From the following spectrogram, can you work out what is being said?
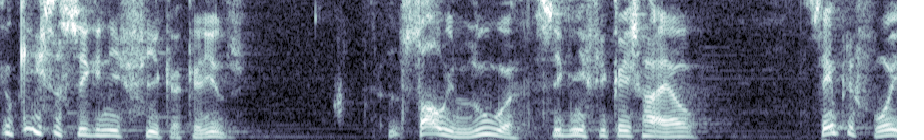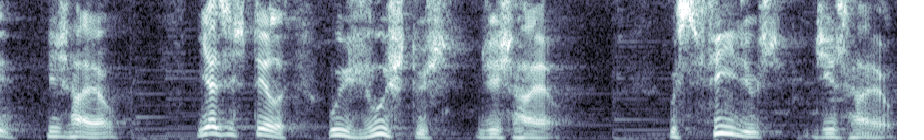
E o que isso significa, queridos? Sol e lua significa Israel. Sempre foi Israel. E as estrelas? Os justos de Israel. Os filhos de Israel.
